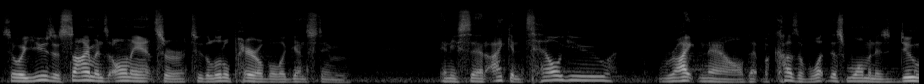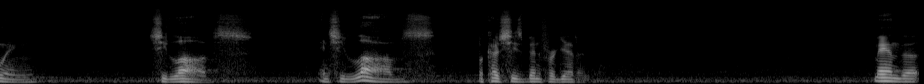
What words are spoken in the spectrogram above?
So he uses Simon's own answer to the little parable against him. And he said, I can tell you right now that because of what this woman is doing, she loves. And she loves because she's been forgiven. Man, the,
